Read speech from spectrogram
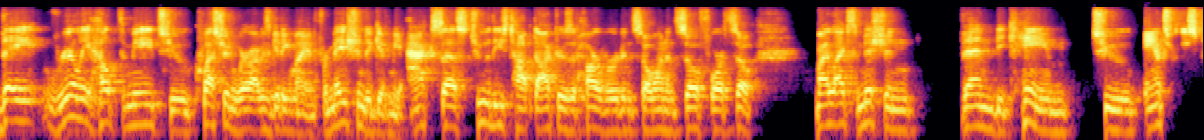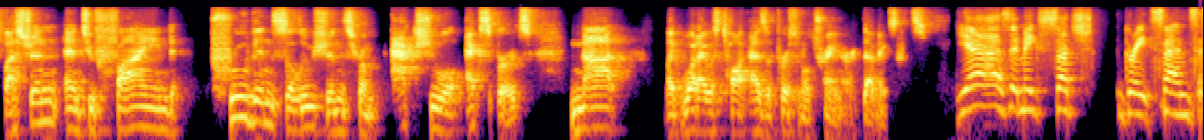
they really helped me to question where I was getting my information, to give me access to these top doctors at Harvard and so on and so forth. So my life's mission then became to answer this question and to find proven solutions from actual experts, not like what I was taught as a personal trainer. that makes sense. Yes, it makes such great sense.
